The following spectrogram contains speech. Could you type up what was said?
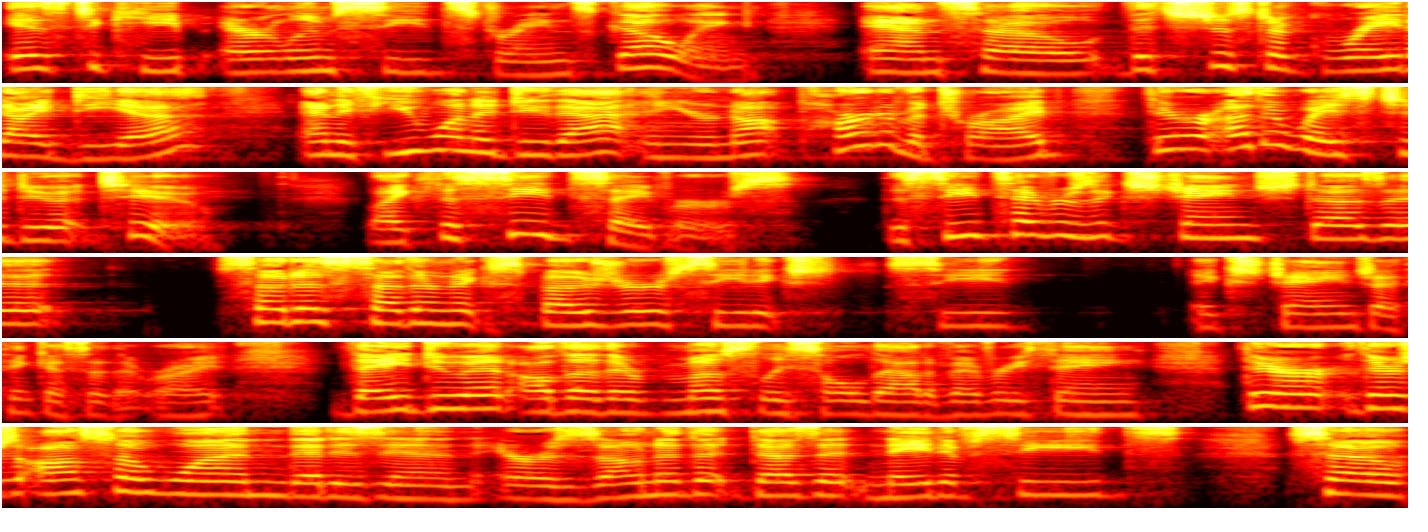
is to keep heirloom seed strains going. And so it's just a great idea. And if you want to do that and you're not part of a tribe, there are other ways to do it too. Like the Seed Savers. The Seed Savers Exchange does it. So does Southern Exposure Seed, Ex- Seed Exchange. I think I said that right. They do it, although they're mostly sold out of everything. There, there's also one that is in Arizona that does it, Native Seeds. So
